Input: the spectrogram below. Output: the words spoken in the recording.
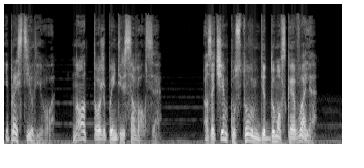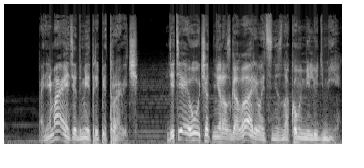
и простил его, но тоже поинтересовался. «А зачем Кустовым детдомовская Валя?» «Понимаете, Дмитрий Петрович, детей учат не разговаривать с незнакомыми людьми,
